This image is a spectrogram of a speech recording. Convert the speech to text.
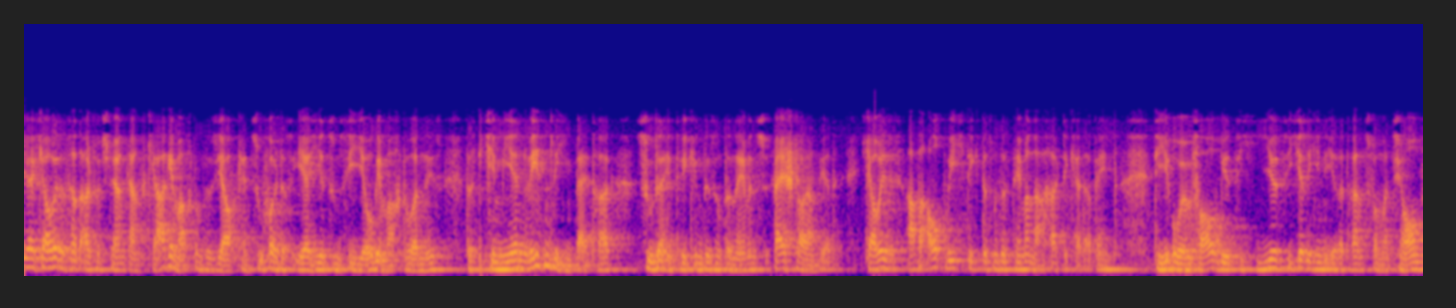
Ja, ich glaube, das hat Alfred Stern ganz klar gemacht und das ist ja auch kein Zufall, dass er hier zum CEO gemacht worden ist, dass die Chemie einen wesentlichen Beitrag zu der Entwicklung des Unternehmens beisteuern wird. Ich glaube, es ist aber auch wichtig, dass man das Thema Nachhaltigkeit erwähnt. Die OMV wird sich hier sicherlich in ihrer Transformation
